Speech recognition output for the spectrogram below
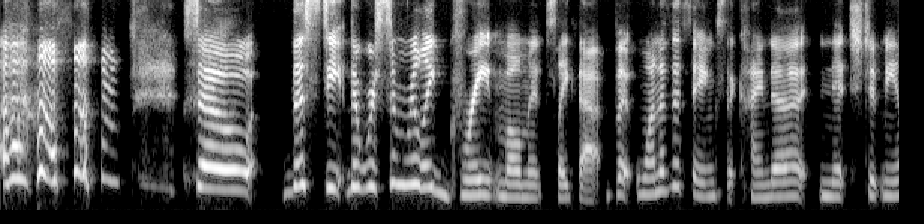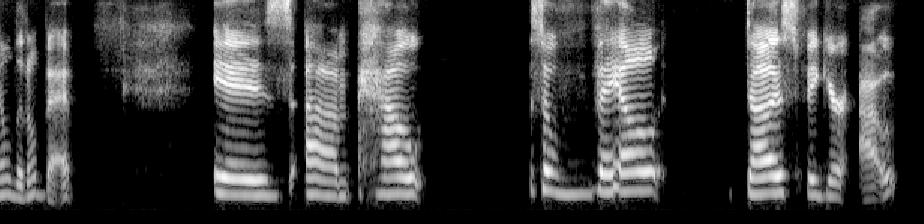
Um, so the there were some really great moments like that but one of the things that kind of niched at me a little bit is um how so vale does figure out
